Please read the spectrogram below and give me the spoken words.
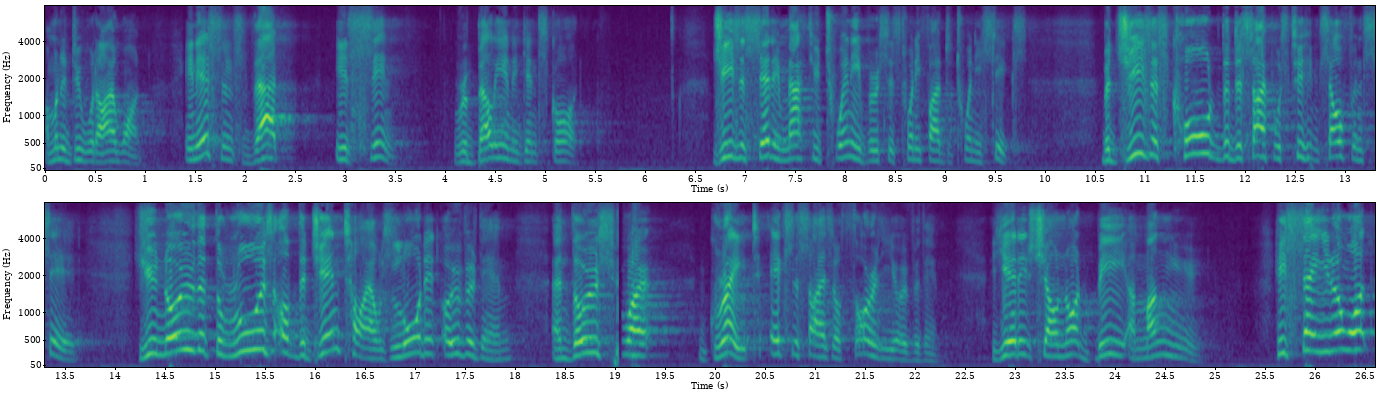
I'm going to do what I want. In essence, that is sin, rebellion against God. Jesus said in Matthew 20, verses 25 to 26, But Jesus called the disciples to himself and said, You know that the rulers of the Gentiles lord it over them, and those who are great exercise authority over them. Yet it shall not be among you. He's saying, you know what?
